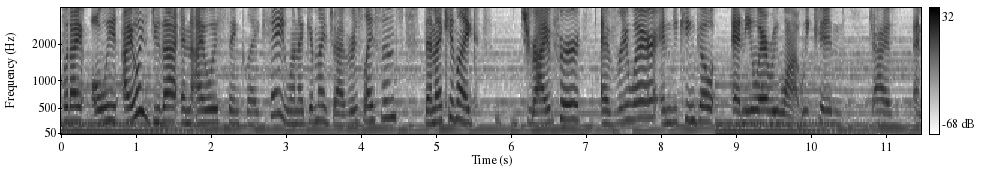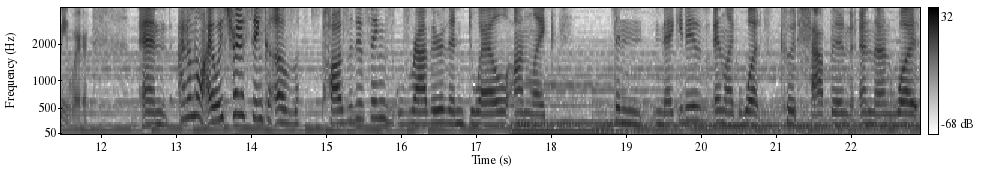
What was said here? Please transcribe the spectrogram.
but I always I always do that and I always think like, hey, when I get my driver's license, then I can like drive her everywhere and we can go anywhere we want. We can drive anywhere. And I don't know, I always try to think of positive things rather than dwell on like the negative and like what could happen and then what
